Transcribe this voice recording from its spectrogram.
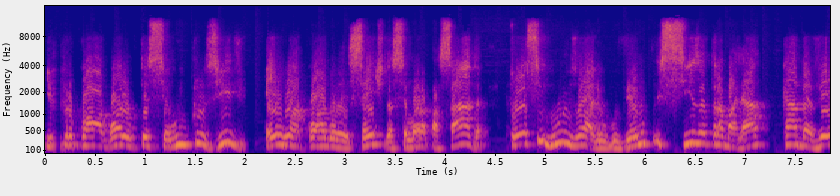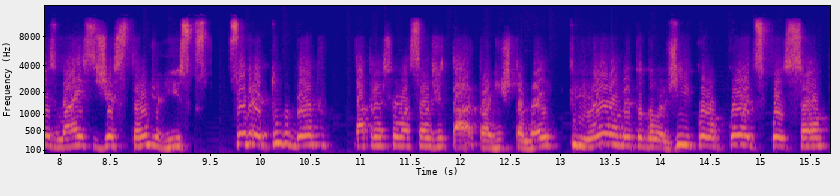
e para o qual agora o TCU, inclusive, em um acordo recente da semana passada, trouxe luz. Olha, o governo precisa trabalhar cada vez mais gestão de riscos, sobretudo dentro da transformação digital. Então, a gente também criou uma metodologia e colocou à disposição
